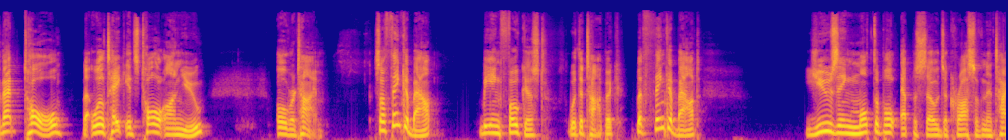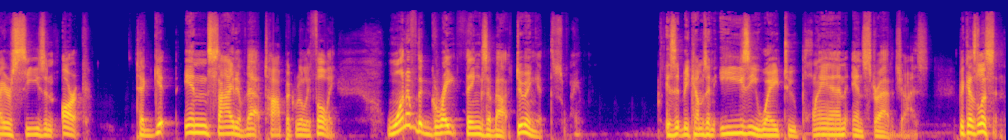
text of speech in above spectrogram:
That toll, that will take its toll on you over time. So think about being focused with the topic, but think about using multiple episodes across an entire season arc to get inside of that topic really fully. One of the great things about doing it this way is it becomes an easy way to plan and strategize. Because listen,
